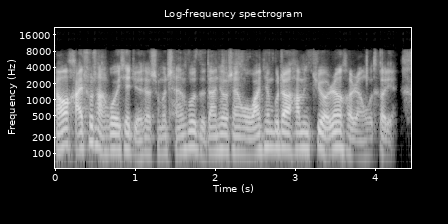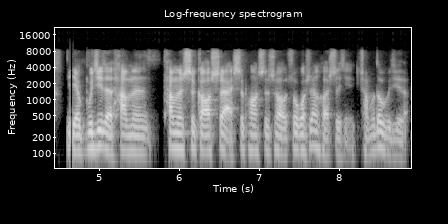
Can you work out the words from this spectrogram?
然后还出场过一些角色，什么陈夫子、丹丘生，我完全不知道他们具有任何人物特点，也不记得他们他们是高是矮是胖是瘦，做过任何事情，什么都不记得，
